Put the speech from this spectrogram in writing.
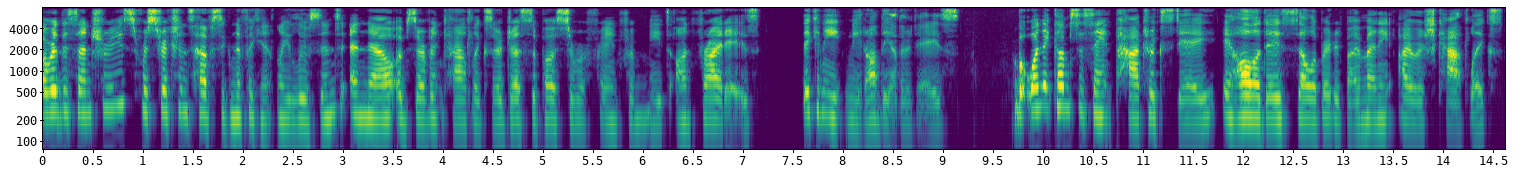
Over the centuries, restrictions have significantly loosened, and now observant Catholics are just supposed to refrain from meat on Fridays. They can eat meat on the other days. But when it comes to St. Patrick's Day, a holiday celebrated by many Irish Catholics,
